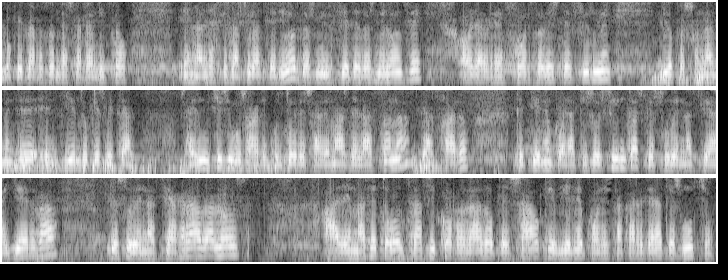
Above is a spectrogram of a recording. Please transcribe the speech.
lo que es la rotonda se realizó en la legislatura anterior 2007-2011 ahora el refuerzo de este firme yo personalmente entiendo que es vital. Hay muchísimos agricultores además de la zona de Alfaro que tienen por aquí sus fincas que suben hacia Yerga que suben hacia Grábalos además de todo el tráfico rodado pesado que viene por esta carretera, que es mucho.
